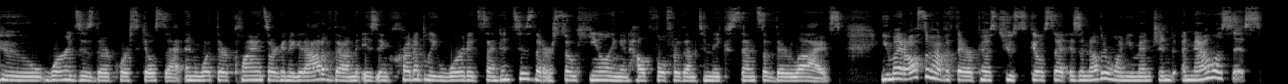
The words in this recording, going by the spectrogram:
who words is their core skill set and what their clients are going to get out of them is incredibly worded sentences that are so healing and helpful for them to make sense of their lives. You might also have a therapist whose skill set is another one you mentioned, analysis,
